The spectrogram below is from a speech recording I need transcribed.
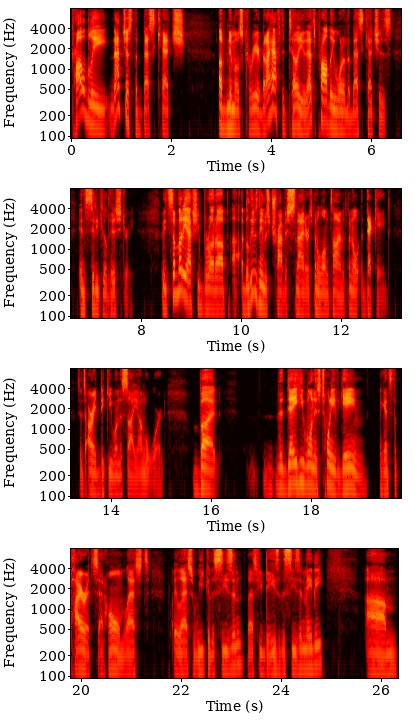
probably not just the best catch of Nimmo's career, but I have to tell you, that's probably one of the best catches in Citi Field history. I mean, somebody actually brought up, uh, I believe his name was Travis Snider. It's been a long time. It's been a decade since R.A. Dickey won the Cy Young Award. But the day he won his 20th game against the Pirates at home last, probably last week of the season, last few days of the season, maybe. Um,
